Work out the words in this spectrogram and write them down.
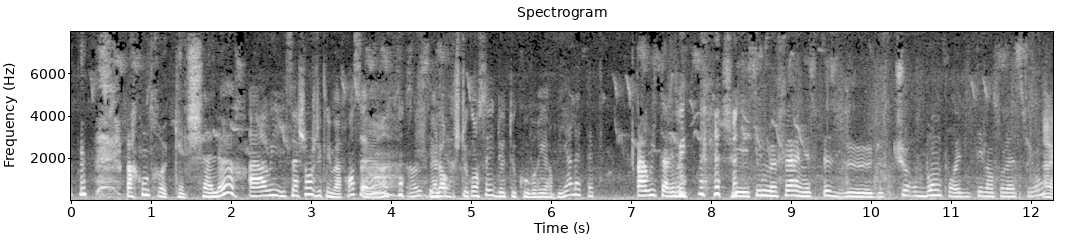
Par contre, quelle chaleur Ah oui, ça change du climat français. Hein Ah oui, Mais alors, je te conseille de te couvrir bien la tête. Ah oui, t'as raison. Je vais essayer de me faire une espèce de, de turban pour éviter l'insolation. Ah.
